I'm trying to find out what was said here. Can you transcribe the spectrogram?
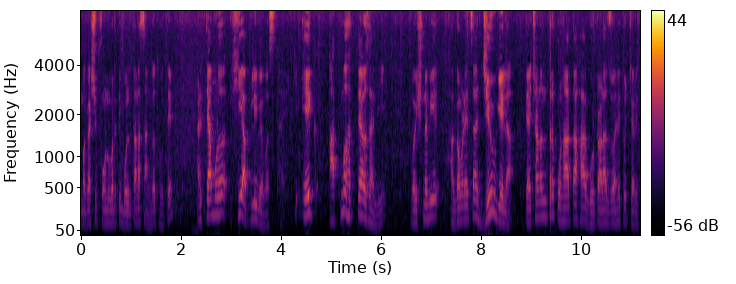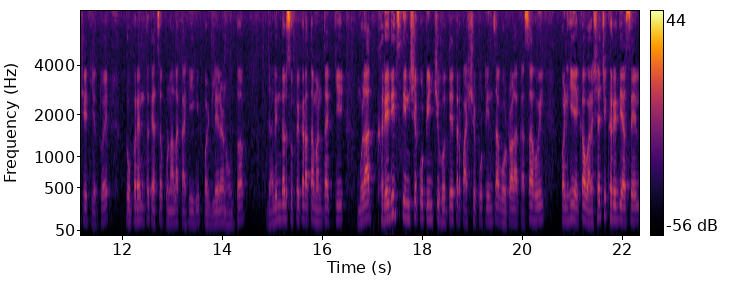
मगाशी फोनवरती बोलताना सांगत होते. आणि त्यामुळं ही आपली व्यवस्था आहे की एक आत्महत्या झाली वैष्णवी हगवण्याचा जीव गेला त्याच्यानंतर पुन्हा आता हा घोटाळा जो आहे तो चर्चेत येतो आहे तोपर्यंत त्याचं कुणाला काहीही पडलेलं नव्हतं. जालिंदर सुपेकर आता म्हणतायत की मुळात खरेदीच तीनशे कोटींची होते तर पाचशे कोटींचा घोटाळा कसा होईल? पण ही एका वर्षाची खरेदी असेल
